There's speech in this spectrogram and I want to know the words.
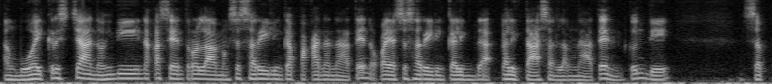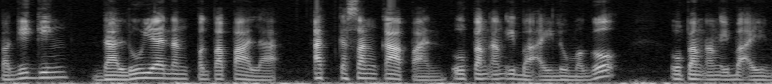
ang buhay kristyano hindi nakasentro lamang sa sariling kapakanan natin o kaya sa sariling kaligda, kaligtasan lang natin, kundi sa pagiging daluyan ng pagpapala at kasangkapan upang ang iba ay lumago, upang ang iba ay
